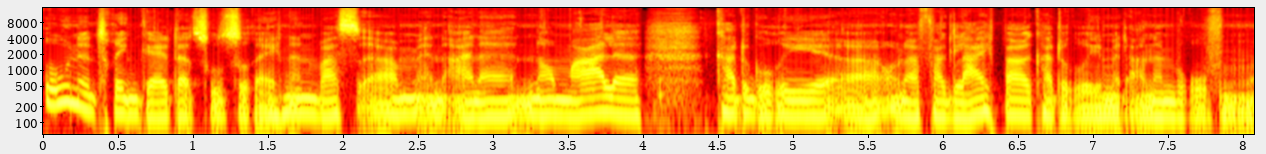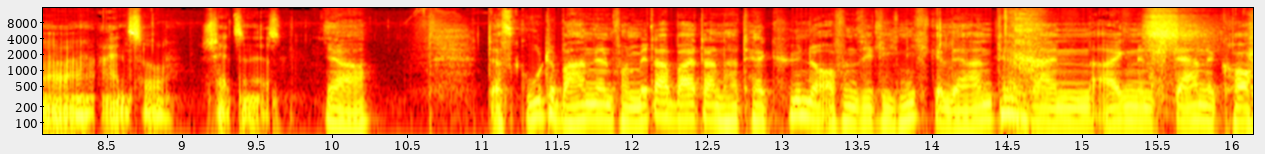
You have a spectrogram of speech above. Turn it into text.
ohne Trinkgeld dazu zu rechnen, was ähm, in eine normale Kategorie äh, oder vergleichbare Kategorie mit anderen Berufen äh, einzuschätzen ist. Ja. Das gute Behandeln von Mitarbeitern hat Herr Kühne offensichtlich nicht gelernt, der seinen eigenen Sternekoch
